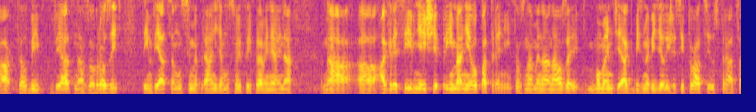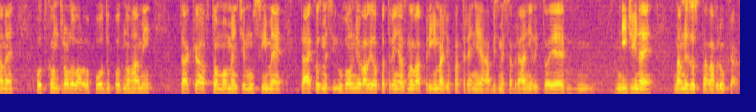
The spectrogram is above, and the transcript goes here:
a chcel by viac nás ohroziť, tým viac sa musíme brániť a musíme byť pripravení aj na na agresívnejšie príjmanie opatrení. To znamená naozaj v momente, ak by sme videli, že situáciu strácame pod kontrolou alebo pôdu pod nohami, tak v tom momente musíme, tak ako sme si uvoľňovali opatrenia, znova príjmať opatrenia, aby sme sa bránili. To je nič iné, nám nezostáva v rukách.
